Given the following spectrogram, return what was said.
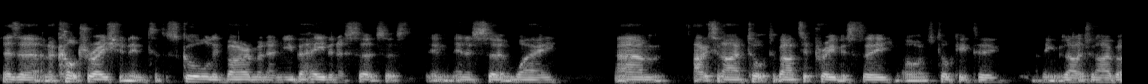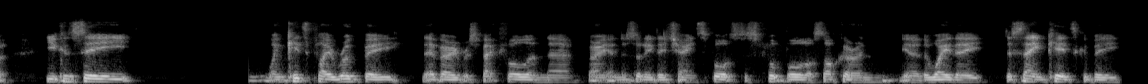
There's a, an acculturation into the school environment, and you behave in a certain in, in a certain way. Um, Alex and I have talked about it previously, or I was talking to, I think it was Alex and I, but you can see when kids play rugby, they're very respectful and uh, very, and suddenly they change sports to football or soccer, and you know the way they, the same kids can be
